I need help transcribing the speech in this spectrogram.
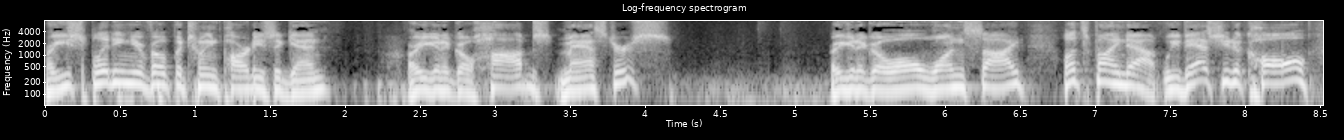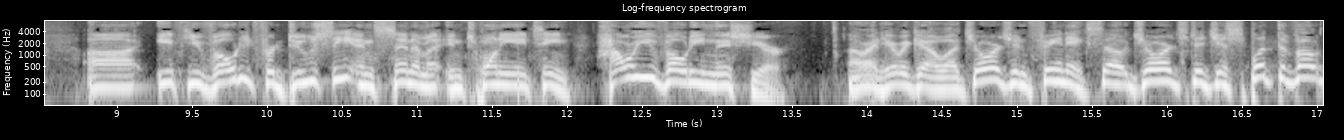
Are you splitting your vote between parties again? Are you going to go Hobbs Masters? Are you going to go all one side? Let's find out. We've asked you to call. Uh, if you voted for Ducey and Sinema in 2018, how are you voting this year? All right, here we go. Uh, George in Phoenix. So, George, did you split the vote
